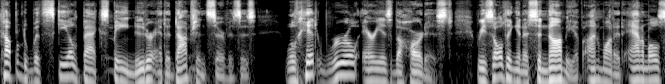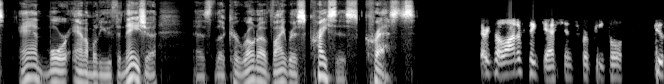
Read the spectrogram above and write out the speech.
coupled with scaled back spay, neuter, and adoption services, will hit rural areas the hardest, resulting in a tsunami of unwanted animals and more animal euthanasia as the coronavirus crisis crests. There's a lot of suggestions for people to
